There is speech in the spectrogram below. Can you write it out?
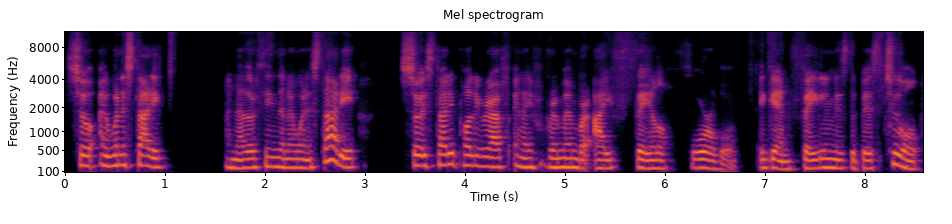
So I want to study another thing that I want to study. So I studied polygraph, and I remember I failed horrible. Again, failing is the best tool,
